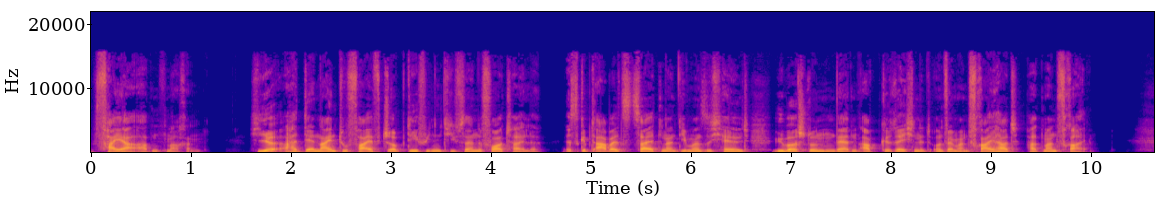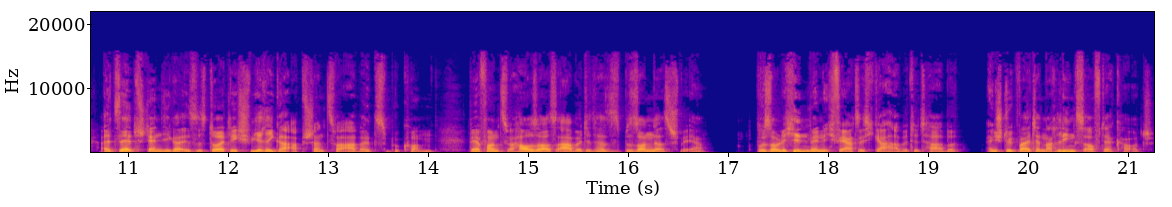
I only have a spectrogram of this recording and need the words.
Feierabend machen. Hier hat der 9-to-5-Job definitiv seine Vorteile. Es gibt Arbeitszeiten, an die man sich hält, Überstunden werden abgerechnet und wenn man frei hat, hat man frei. Als Selbstständiger ist es deutlich schwieriger, Abstand zur Arbeit zu bekommen. Wer von zu Hause aus arbeitet, hat es besonders schwer. Wo soll ich hin, wenn ich fertig gearbeitet habe? Ein Stück weiter nach links auf der Couch.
